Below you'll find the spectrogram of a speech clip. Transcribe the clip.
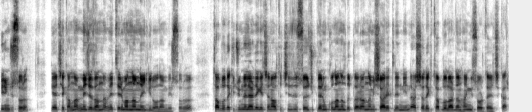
Birinci soru. Gerçek anlam, mecaz anlam ve terim anlamla ilgili olan bir soru. Tablodaki cümlelerde geçen altı çizili sözcüklerin kullanıldıkları anlam işaretlendiğinde aşağıdaki tablolardan hangisi ortaya çıkar?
